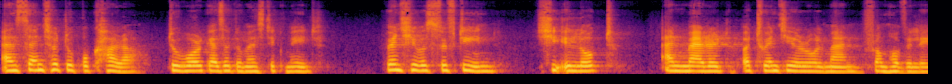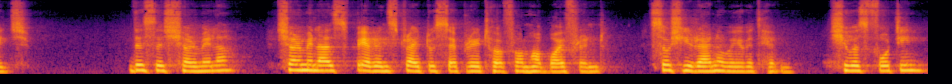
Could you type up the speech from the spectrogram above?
and sent her to Pokhara to work as a domestic maid. When she was 15, she eloped and married a 20 year old man from her village. This is Sharmila. Sharmila's parents tried to separate her from her boyfriend, so she ran away with him. She was 14,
